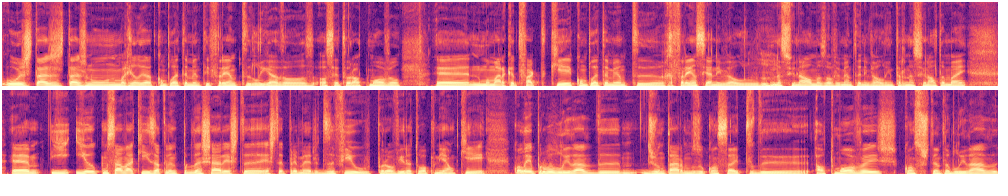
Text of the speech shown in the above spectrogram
hoje estás, estás num- numa realidade completamente diferente, ligado ao, ao setor automóvel, eh, numa marca de facto que é completamente referência a nível Uhum. nacional, mas obviamente a nível internacional também. Eh, e, e eu começava aqui exatamente por deixar este, este primeiro desafio para ouvir a tua opinião, que é qual é a probabilidade de, de juntarmos o conceito de com sustentabilidade,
